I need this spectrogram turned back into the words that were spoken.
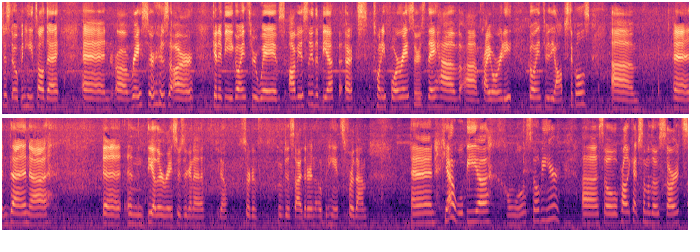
just open heats all day, and uh, racers are going to be going through waves. Obviously, the BFX 24 racers they have um, priority going through the obstacles. Um, and then, uh, uh, and the other racers are gonna, you know, sort of move to the side that are in the open heats for them. And yeah, we'll be, uh, we'll still be here. Uh, so we'll probably catch some of those starts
